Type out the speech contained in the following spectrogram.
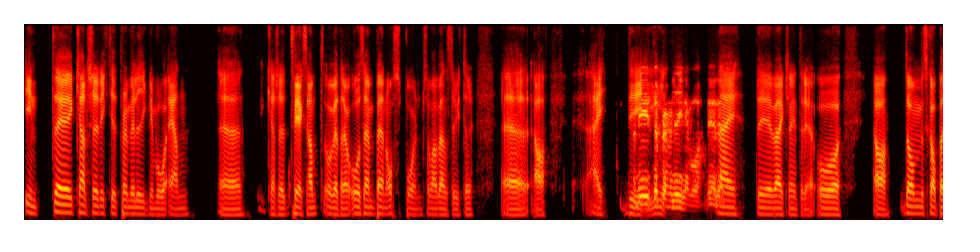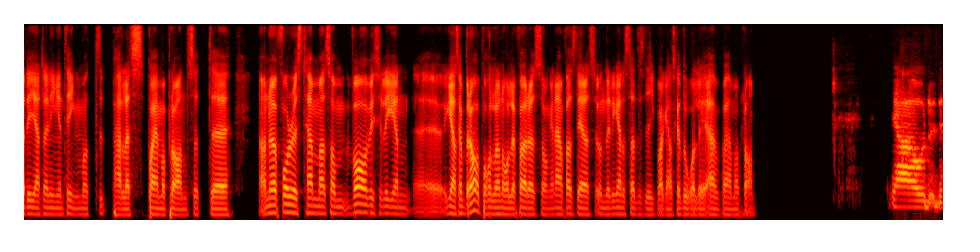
inte kanske riktigt Premier League-nivå än. Eh, kanske tveksamt att veta det. Och sen Ben Osborne som var vänsterytter. Uh, ja, nej. Det, det är inte Premier League-nivå. Nej, det är verkligen inte det. Och ja, de skapade egentligen ingenting mot Palace på hemmaplan. Så att, uh, ja, nu har Forest hemma som var visserligen uh, ganska bra på att hålla noll i förra säsongen, även fast deras underliggande statistik var ganska dålig även på hemmaplan. Ja, och det,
